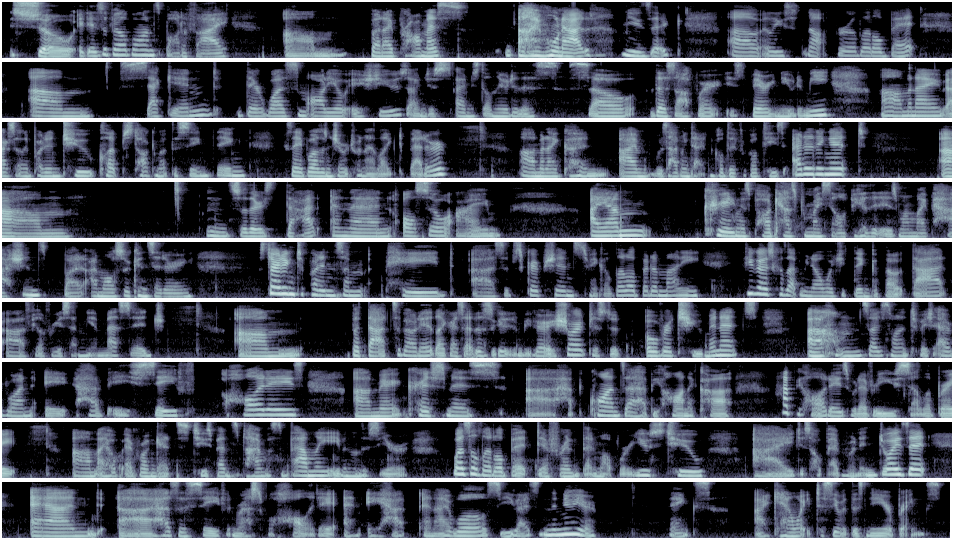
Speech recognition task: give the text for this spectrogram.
so, it is available on Spotify, um, but I promise I won't add music, uh, at least not for a little bit. Um, second, there was some audio issues. I'm just I'm still new to this, so the software is very new to me. Um, and I accidentally put in two clips talking about the same thing because I wasn't sure which one I liked better. Um, and I couldn't. I was having technical difficulties editing it. Um, and so there's that, and then also I'm I am creating this podcast for myself because it is one of my passions, but I'm also considering starting to put in some paid uh, subscriptions to make a little bit of money. If you guys could let me know what you think about that, uh, feel free to send me a message. Um, but that's about it. Like I said, this is going to be very short, just over two minutes. Um, so I just wanted to wish everyone a have a safe holidays, uh, Merry Christmas, uh, Happy Kwanzaa, Happy Hanukkah happy holidays, whatever you celebrate. Um, I hope everyone gets to spend some time with some family, even though this year was a little bit different than what we're used to. I just hope everyone enjoys it and uh, has a safe and restful holiday and a hat. And I will see you guys in the new year. Thanks. I can't wait to see what this new year brings.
